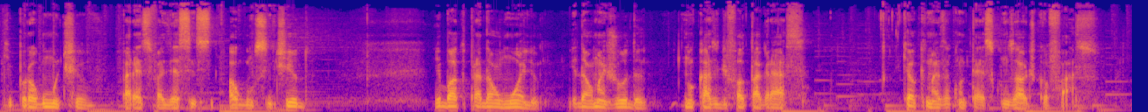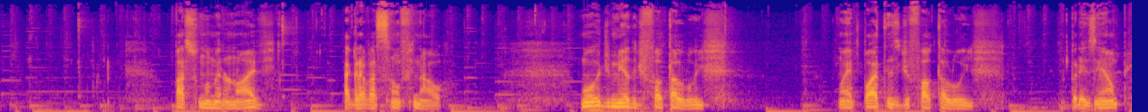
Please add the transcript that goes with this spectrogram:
que por algum motivo parece fazer algum sentido e boto para dar um olho e dar uma ajuda no caso de faltar graça, que é o que mais acontece com os áudios que eu faço. Passo número 9, a gravação final. Morro de medo de faltar luz. Uma hipótese de falta luz. Por exemplo,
